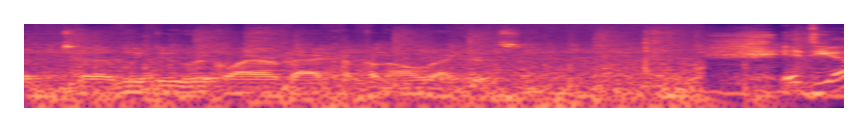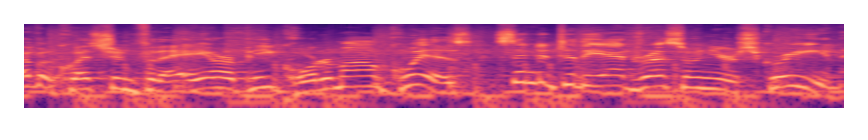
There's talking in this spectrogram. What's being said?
it, uh, we do require a backup on all records. If you have a question for the ARP quarter mile quiz, send it to the address on your screen.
